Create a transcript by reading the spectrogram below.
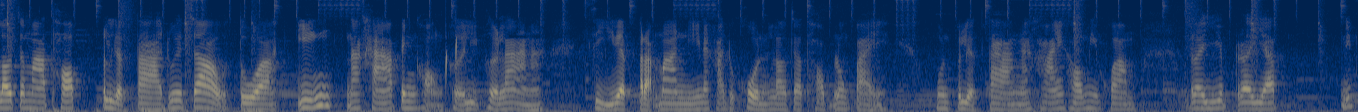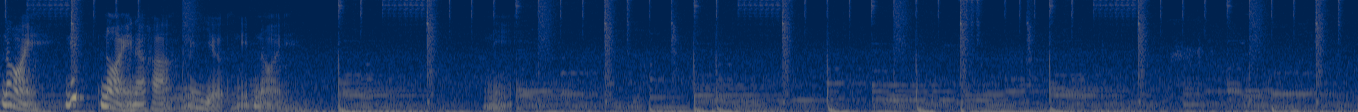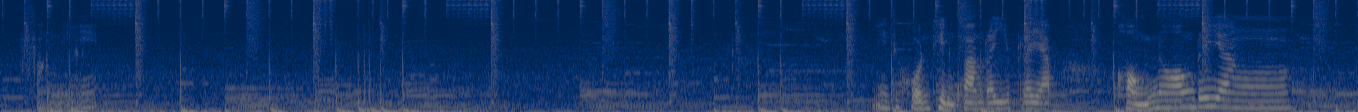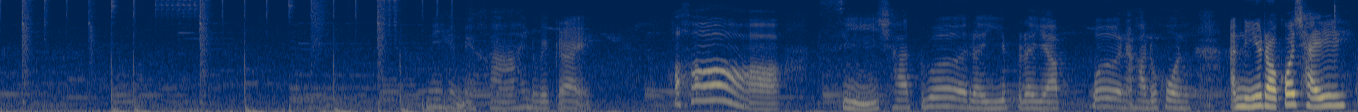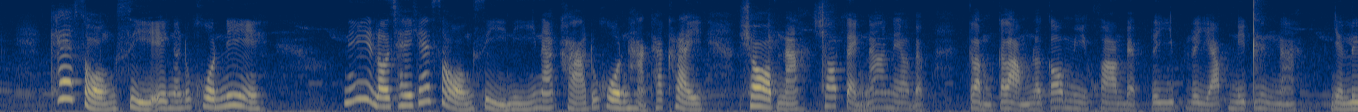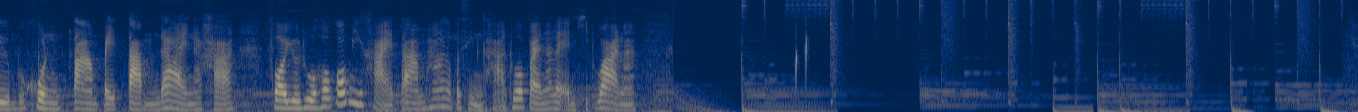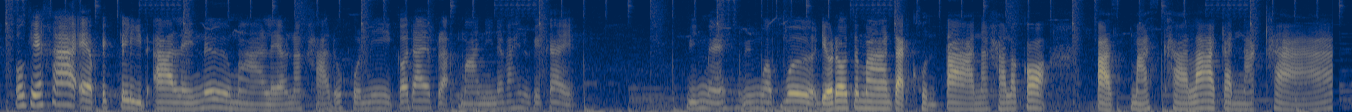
เราจะมาท็อปเปลือกตาด้วยเจ้าตัวอิงนะคะ เป็นของเพอร์ลีเพอร่านะ สีแบบประมาณนี้นะคะ ทุกคนเราจะท็อปลงไปบนเปลือกตานะคะ ให้เขามีความระยิบระยับนิดหน่อย นิดหน่อยนะคะ ไม่เยอะนิดหน่อยนี่ คนเห็นความระยิบระยับของน้องหรือยัง นี่เห็นไหมคะให้ดูใกล้ๆฮ่าฮ่าสีชัดเวอร์ระยิบระยับเวอร์นะคะทุกคน อันนี้เราก็ใช้แค่สองสีเองนะทุกคนนี่ นี่เราใช้แค่สองสีนี้นะคะ ทุกคนหากถ้าใครชอบนะ ชอบแต่งหน้าแนวแบบ กล่ำๆแล้วก็มีความแบบระยิบระยับนิดนึงนะ อย่าลืมทุกคนตามไปตำได้นะคะ for YouTube เขาก็มีขายตามห้างสรรพสินค้าทั่วไปนั่นแหละแอนคิดว่านะโอเคค่ะ แอบไปกรีดอายไลเนอร์มาแล้วนะคะ ทุกคนนี่ก็ได้ประมาณนี้นะคะ ให้ดูใกล้ๆ วิ่งไหมวิ่งวับเวอร์ เดี๋ยวเราจะมาดัดขนตานะคะ แล้วก็ ปัดมาสคาร่ากันนะคะ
